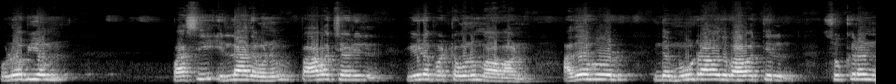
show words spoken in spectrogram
உலோபியம் பசி இல்லாதவனும் பாவச்செயலில் ஈடுபட்டவனும் ஆவான். அதேபோல் இந்த மூன்றாவது பாவத்தில் சுக்கிரன்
